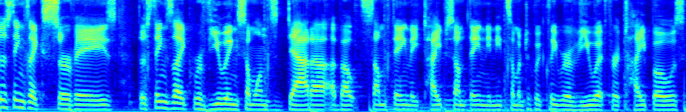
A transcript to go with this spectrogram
there's things like surveys, there's things like reviewing someone's data about something. They type something, they need someone to quickly review it for typos.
